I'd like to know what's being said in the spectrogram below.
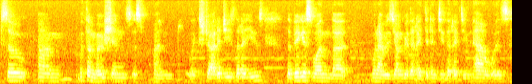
So, um, with emotions and like strategies that I use, the biggest one that when I was younger that I didn't do that I do now was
